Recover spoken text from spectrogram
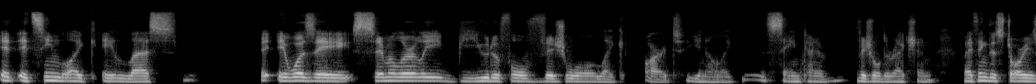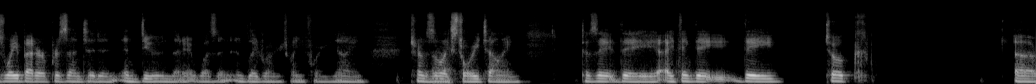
it, it seemed like a less it, it was a similarly beautiful visual like art you know like same kind of visual direction but i think the story is way better presented in, in dune than it was in, in blade runner 2049 in terms of like storytelling because they they I think they they took uh,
